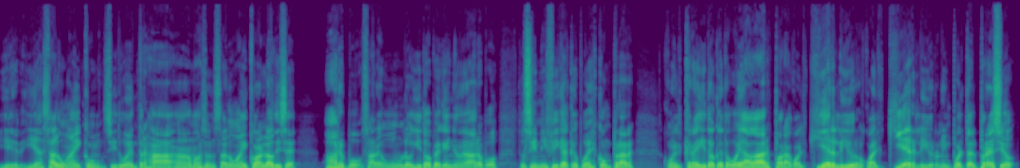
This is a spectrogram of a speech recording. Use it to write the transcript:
y, y sale un icon. Si tú entras a Amazon, sale un icon al lado, dice Arbo, sale un loguito pequeño de Arbo. Eso significa que puedes comprar con el crédito que te voy a dar para cualquier libro, cualquier libro, no importa el precio,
